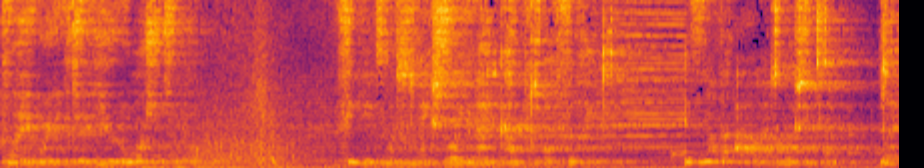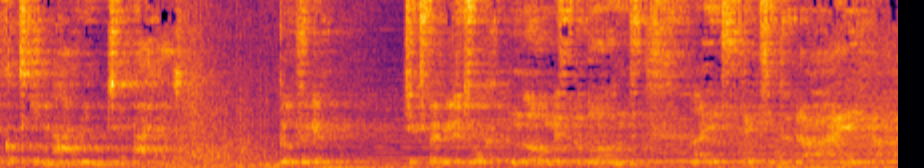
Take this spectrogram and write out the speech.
Here. We've got a plane waiting to take you to Washington. Felix wanted to make sure you had a comfortable flight. It's another hour to Washington, but I've got to keep an eye on the autopilot. Goldfinger, do you expect me to talk? No, Mr. Bond. I expect you to die.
